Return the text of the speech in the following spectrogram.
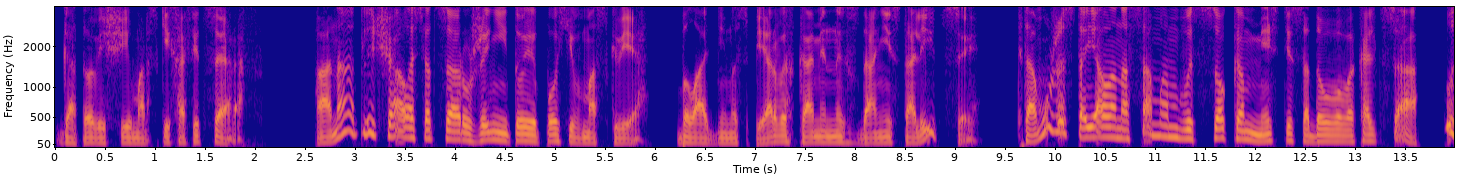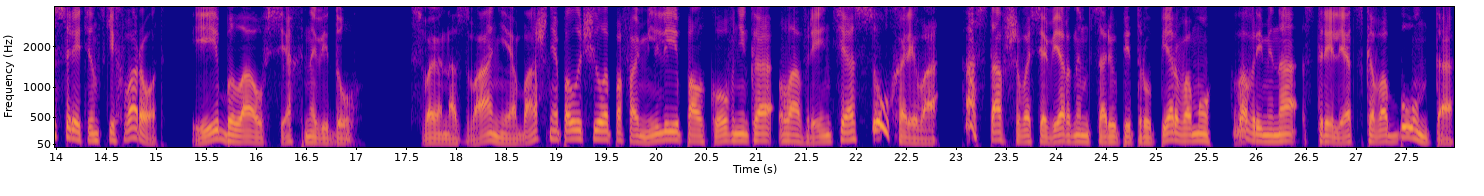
готовящей морских офицеров. Она отличалась от сооружений той эпохи в Москве, была одним из первых каменных зданий столицы, к тому же стояла на самом высоком месте Садового кольца, у Сретенских ворот, и была у всех на виду. Свое название башня получила по фамилии полковника Лаврентия Сухарева, оставшегося верным царю Петру I во времена Стрелецкого бунта,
